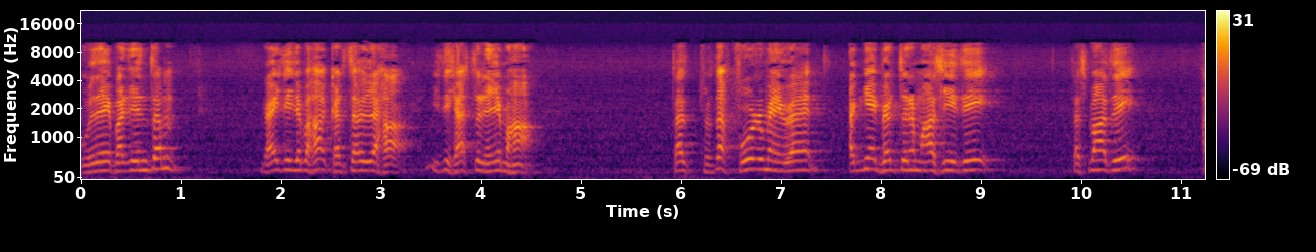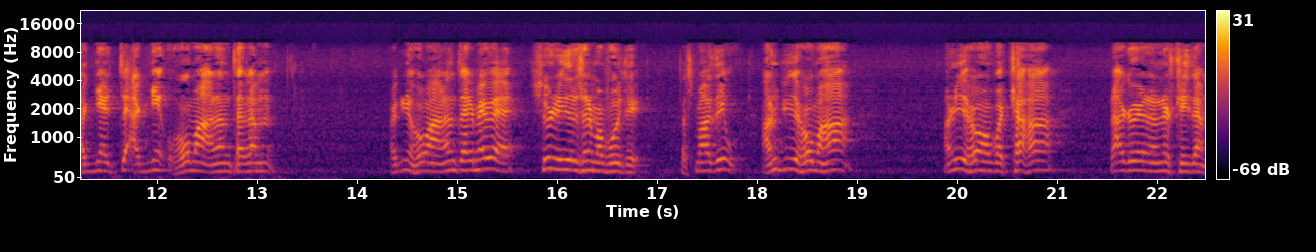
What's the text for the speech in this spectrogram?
उदयपर्यन्तं गायत्रीजपः कर्तव्यः इति शास्त्रनियमः। तत् ततः पूर्वमेव अग्न्यभ्यर्थनम् आसीत्। तस्मात् अग्न्यच्च अग्निहोम अनन्तरम् अग्निहोम अनन्तरमेव सूर्यदर्शनम् अभूत्। तस्मात् अनुचितहोमः अनुचितहोमपक्षः राघवेण अनुष्ठितं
